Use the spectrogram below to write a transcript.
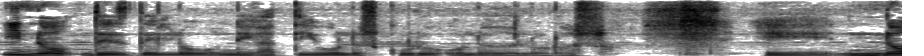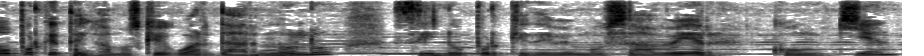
y no desde lo negativo, lo oscuro o lo doloroso. Eh, no porque tengamos que guardárnoslo, sino porque debemos saber con quién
